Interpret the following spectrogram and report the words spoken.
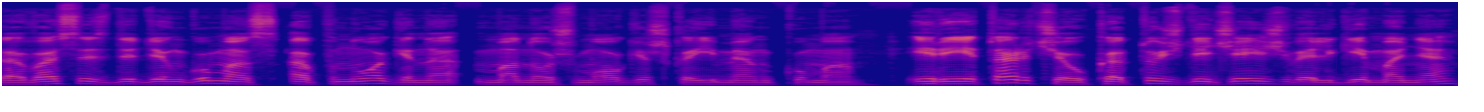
tavasis didingumas apnuogina mano žmogišką įmenkumą. Ir jei tarčiau, kad tu išdidžiai žvelgi mane,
